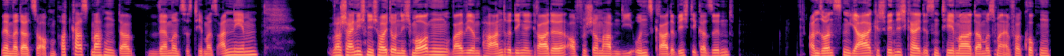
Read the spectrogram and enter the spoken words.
werden wir dazu auch einen Podcast machen. Da werden wir uns des Themas annehmen. Wahrscheinlich nicht heute und nicht morgen, weil wir ein paar andere Dinge gerade auf dem Schirm haben, die uns gerade wichtiger sind. Ansonsten, ja, Geschwindigkeit ist ein Thema, da muss man einfach gucken.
